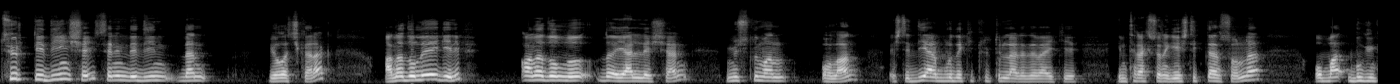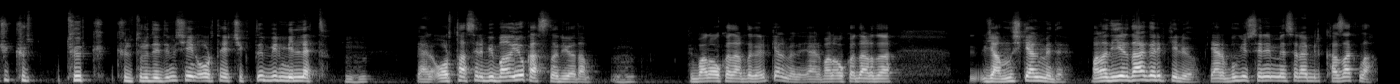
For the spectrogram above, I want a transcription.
Türk dediğin şey senin dediğinden yola çıkarak Anadolu'ya gelip Anadolu'da yerleşen Müslüman olan işte diğer buradaki kültürlerle de belki interaksiyona geçtikten sonra o bugünkü Kürt, Türk kültürü dediğimiz şeyin ortaya çıktığı bir millet. Yani Orta Asya'yla bir bağı yok aslında diyor adam. Bana o kadar da garip gelmedi. Yani bana o kadar da yanlış gelmedi. Bana diğeri daha garip geliyor. Yani bugün senin mesela bir Kazak'la,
